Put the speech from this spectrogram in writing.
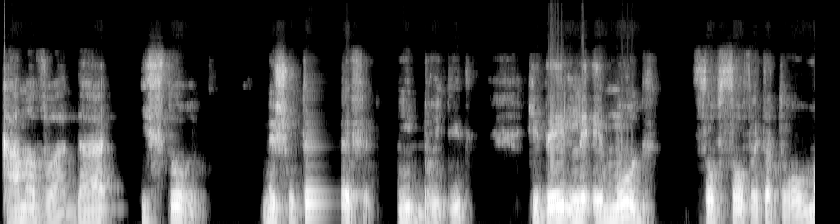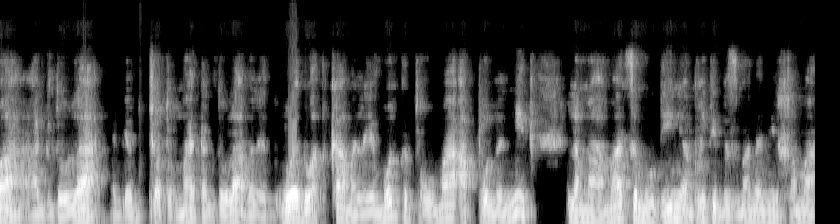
קמה ועדה היסטורית משותפת, בריטית, כדי לאמוד סוף סוף את התרומה הגדולה, הם ידעו שהתרומה הייתה גדולה, אבל לא ידעו עד כמה, לאמוד את התרומה הפולנית למאמץ המודיעיני הבריטי בזמן המלחמה.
